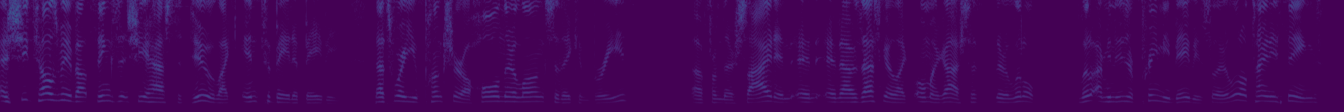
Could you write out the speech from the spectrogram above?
as she tells me about things that she has to do, like intubate a baby, that's where you puncture a hole in their lung so they can breathe uh, from their side. And, and and I was asking her like, oh my gosh, they're little little. I mean, these are preemie babies, so they're little tiny things.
